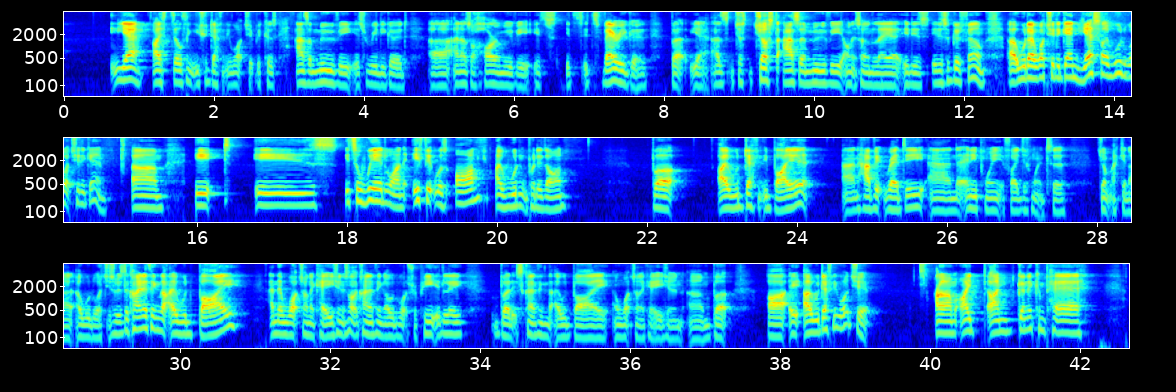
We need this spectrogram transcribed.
yeah, I still think you should definitely watch it because as a movie, it's really good, uh, and as a horror movie, it's it's it's very good. But yeah, as just just as a movie on its own layer, it is it is a good film. Uh, would I watch it again? Yes, I would watch it again. Um, it is it's a weird one. If it was on, I wouldn't put it on, but I would definitely buy it and have it ready. And at any point, if I just wanted to jump back in, I, I would watch it. So it's the kind of thing that I would buy and then watch on occasion. It's not the kind of thing I would watch repeatedly, but it's the kind of thing that I would buy and watch on occasion. Um, but uh, it, I would definitely watch it. Um, I I'm gonna compare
